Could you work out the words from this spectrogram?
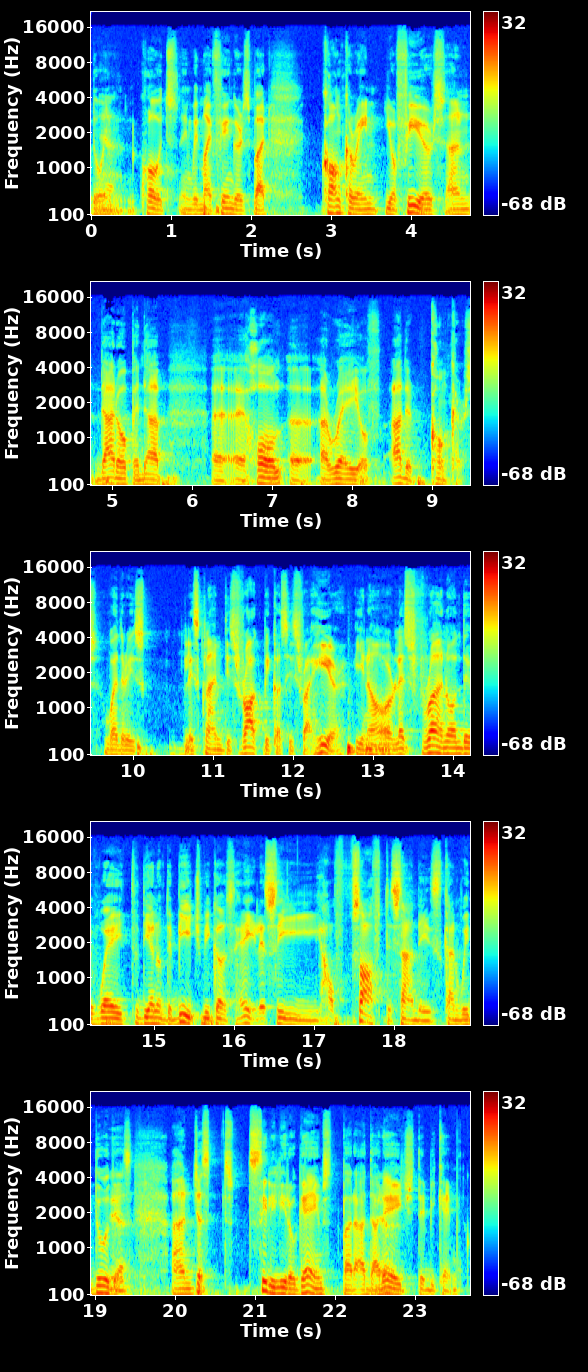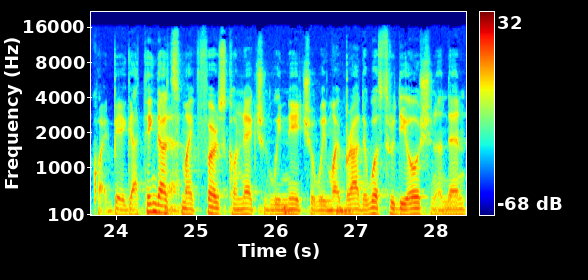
doing yeah. quotes and with my fingers, but conquering your fears, and that opened up uh, a whole uh, array of other conquers, whether it's let's climb this rock because it's right here, you know, mm-hmm. or let's run all the way to the end of the beach because hey, let's see how soft the sand is. Can we do this? Yeah. And just silly little games, but at that yeah. age they became quite big. I think that's yeah. my first connection with nature with my brother was through the ocean, and then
